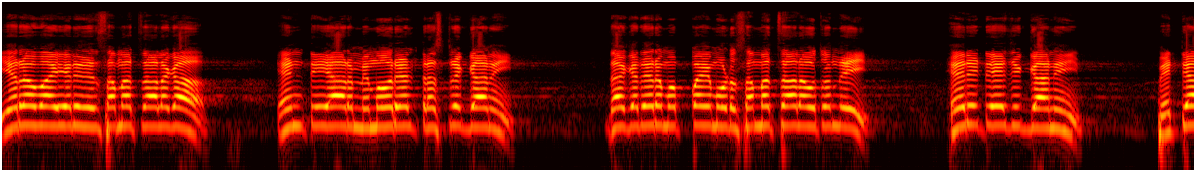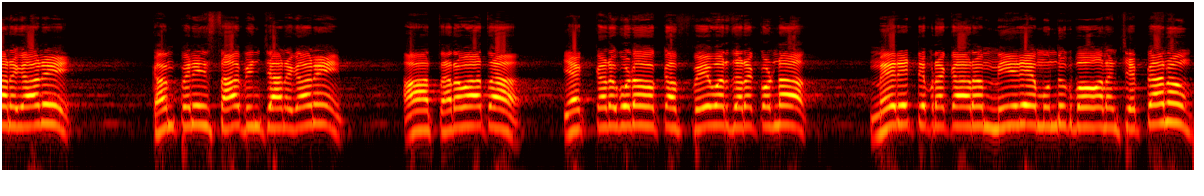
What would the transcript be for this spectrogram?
ఇరవై ఎనిమిది సంవత్సరాలుగా ఎన్టీఆర్ మెమోరియల్ ట్రస్ట్కి కానీ దగ్గర దగ్గర ముప్పై మూడు సంవత్సరాలు అవుతుంది. హెరిటేజ్కి కానీ పెట్టాను కానీ కంపెనీ స్థాపించాను కానీ ఆ తర్వాత ఎక్కడ కూడా ఒక ఫేవర్ జరగకుండా మెరిట్ ప్రకారం మీరే ముందుకు పోవాలని చెప్పాను.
